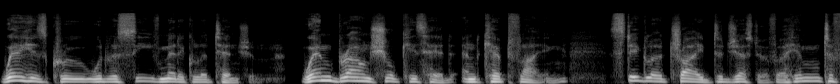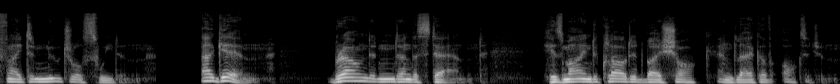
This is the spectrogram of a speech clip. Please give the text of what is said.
where his crew would receive medical attention. When Brown shook his head and kept flying, Stigler tried to gesture for him to fight in neutral Sweden. Again, Brown didn't understand, his mind clouded by shock and lack of oxygen.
